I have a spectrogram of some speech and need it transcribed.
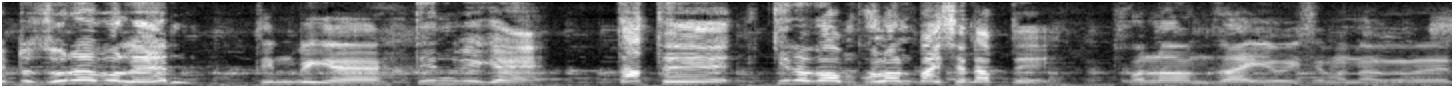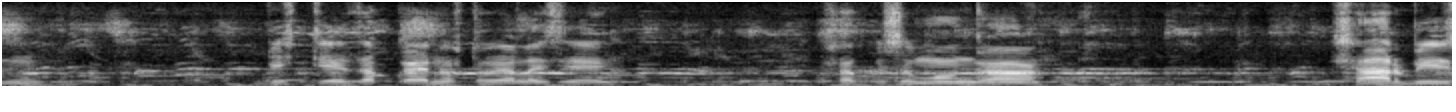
একটু জোরে বলেন। তিন বিঘা। তিন বিঘা। তাতে কীরকম ফলন পাইছেন আপনি? ফলন যাই হয়েছে মনে করেন বৃষ্টি জাপকায় নষ্ট হয়ে ফেলাইছে। সব কিছু মহঙ্গা সার বীজ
